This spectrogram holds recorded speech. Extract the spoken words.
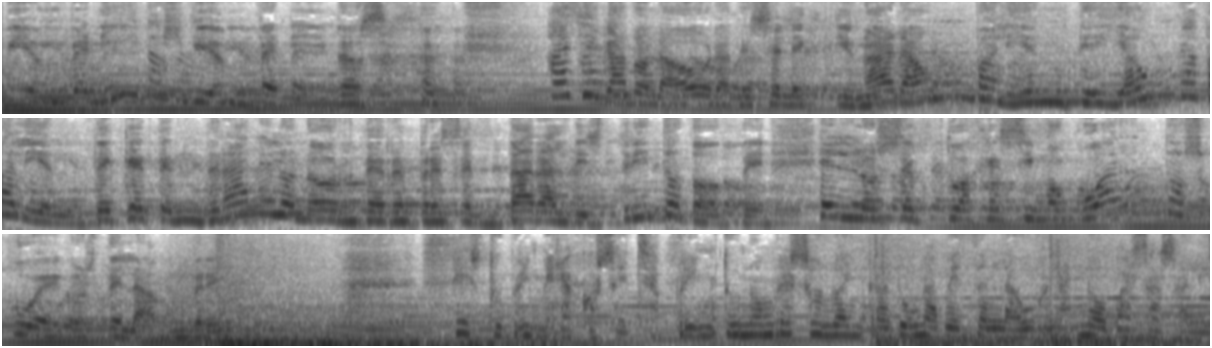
Bienvenidos, bienvenidos. Ha llegado la hora de seleccionar a un valiente y a una valiente que tendrán el honor de representar al Distrito 12 en los 74 Juegos del Hambre. Es tu primera cosecha, Prim. Tu nombre solo ha entrado una vez en la urna. No vas a salir.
